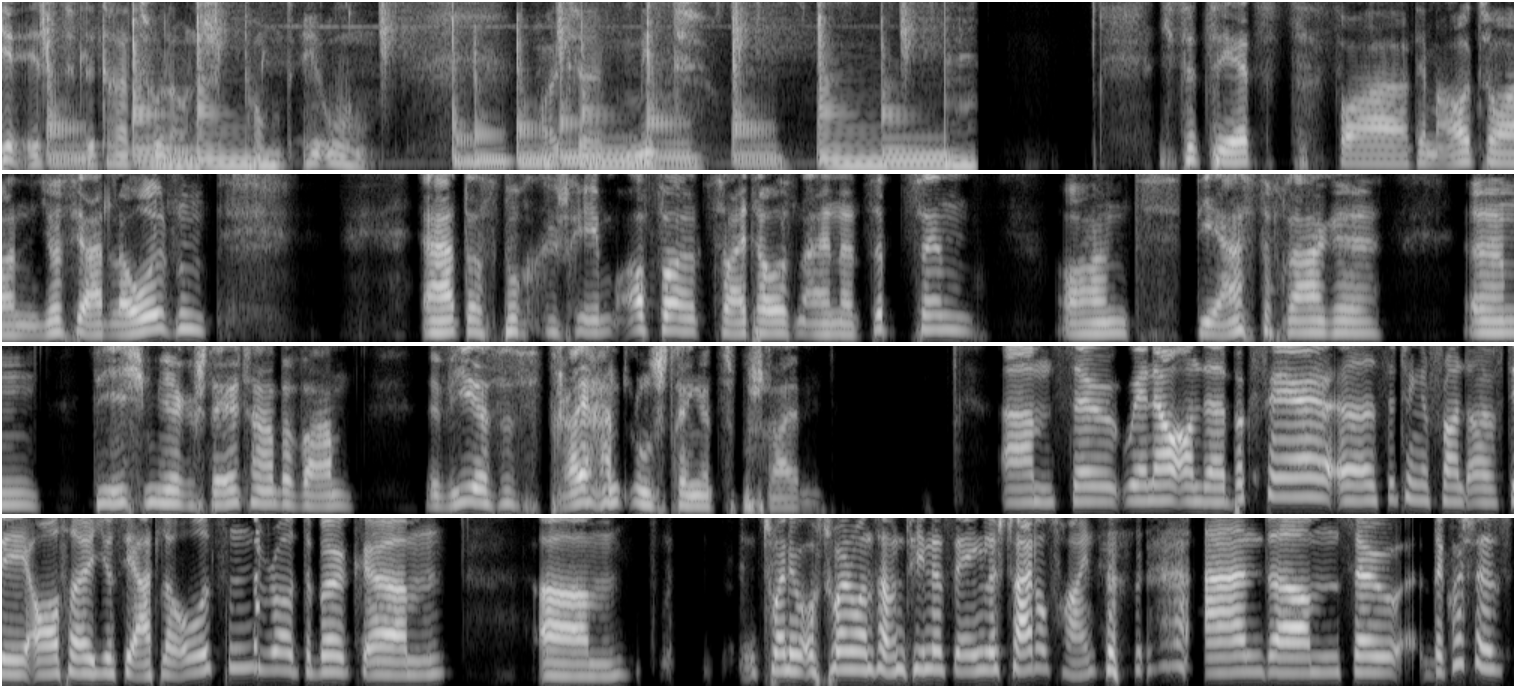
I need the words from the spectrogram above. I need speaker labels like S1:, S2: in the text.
S1: Hier ist literaturlaunch.eu. Heute mit. Ich sitze jetzt vor dem Autor Jussi Adler-Olsen. Er hat das Buch geschrieben Opfer 2117. Und die erste Frage, ähm, die ich mir gestellt habe, war, wie ist es, drei Handlungsstränge zu beschreiben?
S2: Um, so we're now on the book fair, uh, sitting in front of the author Jussi Adler Olsen, who wrote the book um, um, 20, 2117. It's the English title, fine. and um, so the question is,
